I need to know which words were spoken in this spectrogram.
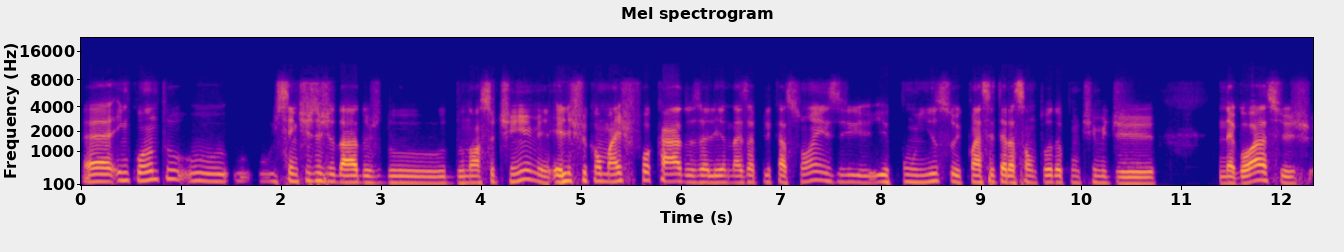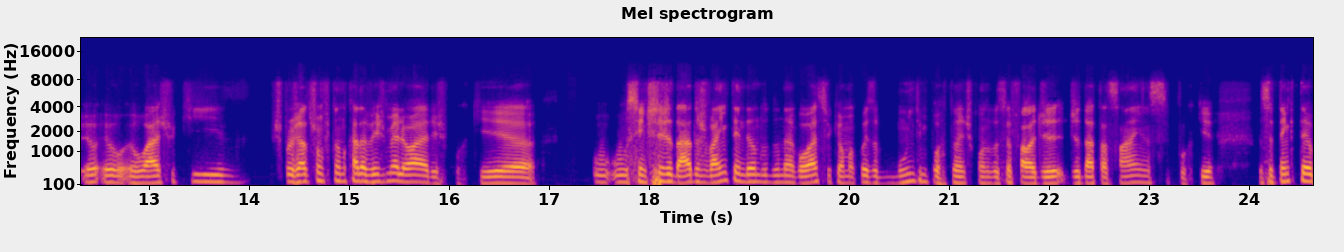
é, enquanto o, os cientistas de dados do, do, nosso time, eles ficam mais focados ali nas aplicações e, e, com isso e com essa interação toda com o time de negócios, eu, eu, eu acho que os projetos vão ficando cada vez melhores, porque o, o, cientista de dados vai entendendo do negócio, que é uma coisa muito importante quando você fala de, de data science, porque você tem que ter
